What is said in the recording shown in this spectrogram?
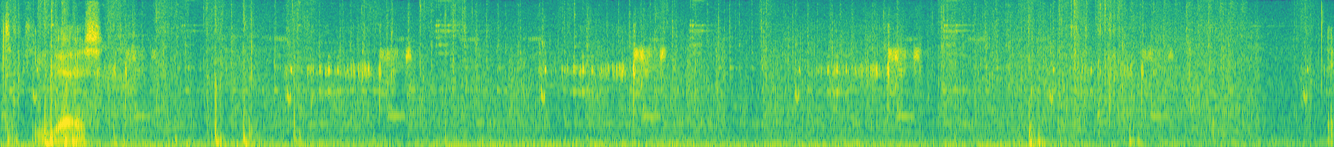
It's up to you guys. Be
